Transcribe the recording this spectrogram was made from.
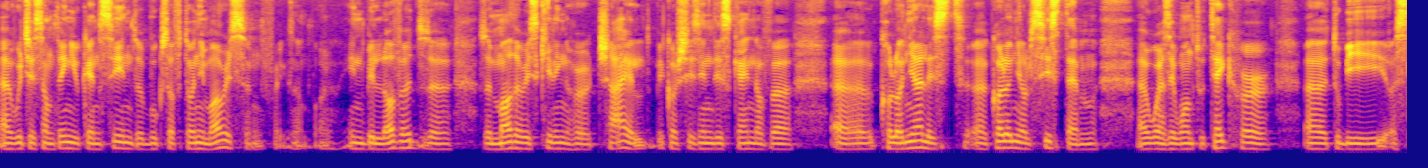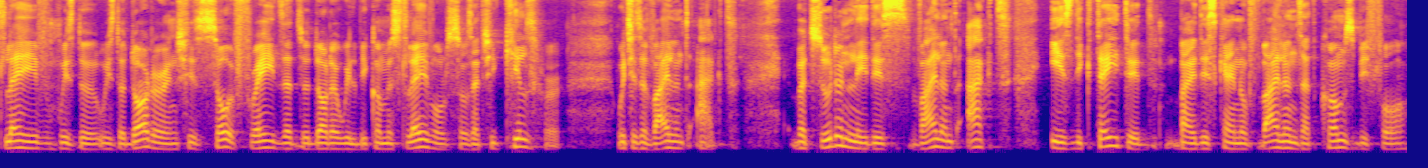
uh, which is something you can see in the books of Toni Morrison, for example. In Beloved, the, the mother is killing her child because she's in this kind of a, a colonialist, colonial system uh, where they want to take her uh, to be a slave with the, with the daughter, and she's so afraid that the daughter will become a slave also that she kills her, which is a violent act. But suddenly, this violent act is dictated by this kind of violence that comes before.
